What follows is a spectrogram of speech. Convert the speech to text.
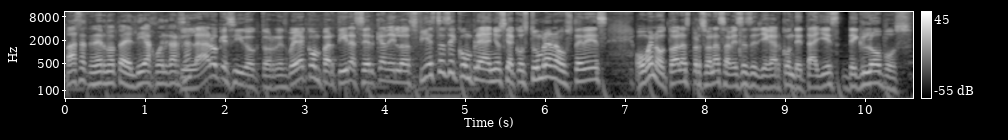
¿Vas a tener nota del día, Joel Garza? Claro que sí, doctor. Les voy a compartir acerca de las fiestas de cumpleaños que acostumbran a ustedes, o bueno, todas las personas a veces de llegar con detalles de globos.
